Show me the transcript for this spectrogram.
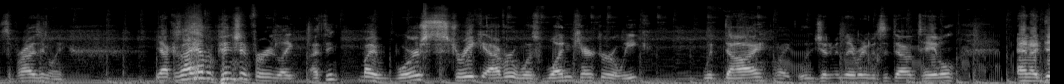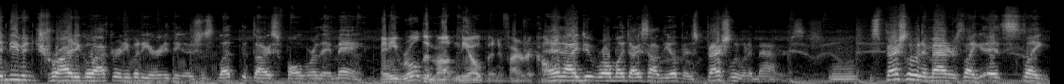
surprisingly. Yeah, because I have a penchant for like I think my worst streak ever was one character a week would die. Like legitimately, everybody would sit down at the table, and I didn't even try to go after anybody or anything. It was just let the dice fall where they may. And he rolled them out in the open, if I recall. And I do roll my dice out in the open, especially when it matters. Mm-hmm. Especially when it matters. Like it's like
